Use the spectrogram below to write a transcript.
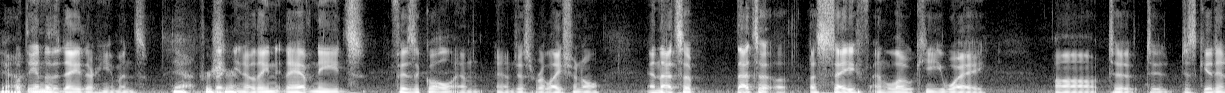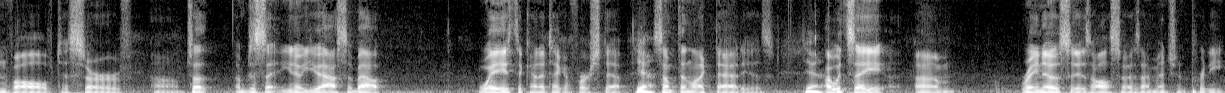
yeah, But at the end of the day, they're humans. yeah, for They- sure. You know, they they have needs, physical and and just relational, and that's a that's a a safe and low key way uh, to to just get involved to serve. Um, so I'm just saying, you know, you asked about ways to kind of take a first step. Yeah. something like that is. yeah, I would say um, Reynosa is also, as I mentioned, pretty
